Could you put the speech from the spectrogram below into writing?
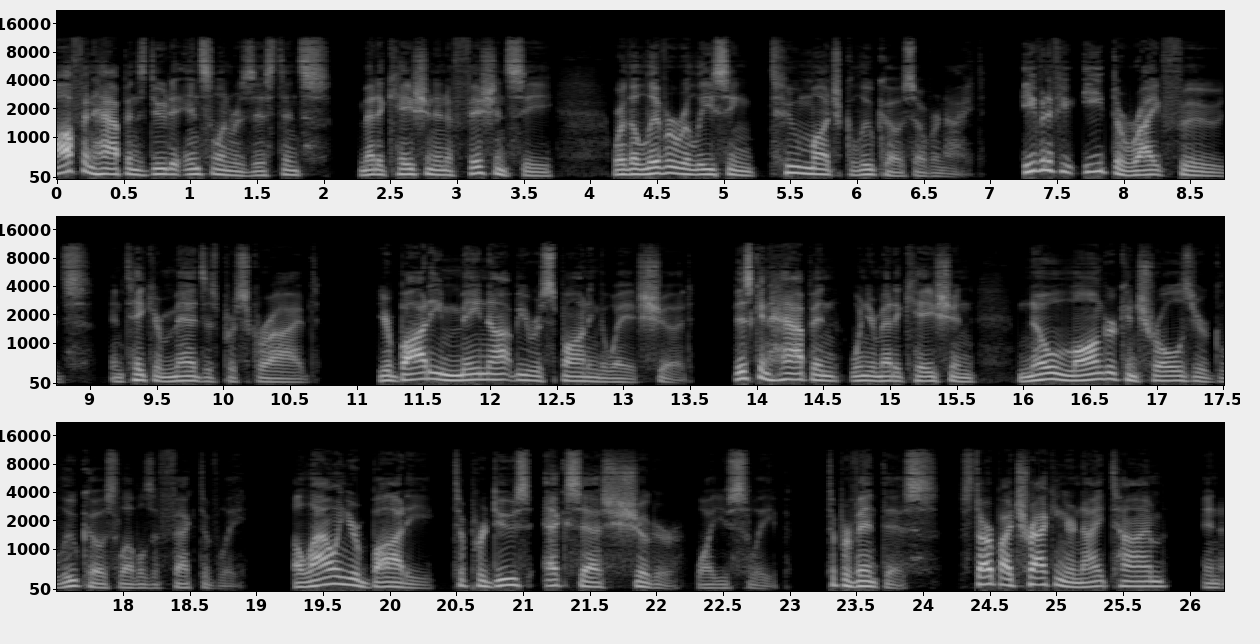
often happens due to insulin resistance, medication inefficiency, or the liver releasing too much glucose overnight. Even if you eat the right foods and take your meds as prescribed, your body may not be responding the way it should. This can happen when your medication no longer controls your glucose levels effectively, allowing your body to produce excess sugar while you sleep. To prevent this, start by tracking your nighttime and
